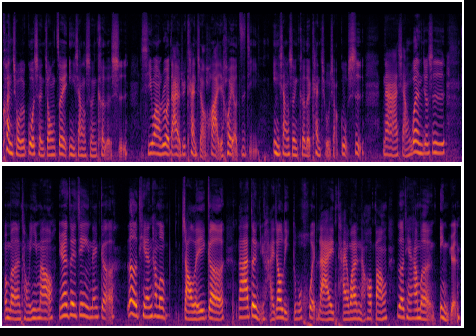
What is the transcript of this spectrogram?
看球的过程中最印象深刻的事。希望如果大家有去看球的话，也会有自己印象深刻的看球小故事。那想问就是我们统一猫，因为最近那个乐天他们找了一个啦啦队女孩叫李多慧来台湾，然后帮乐天他们应援。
